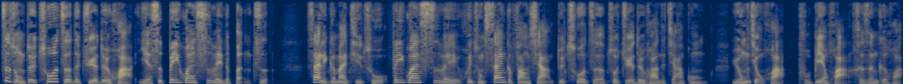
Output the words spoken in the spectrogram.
这种对挫折的绝对化，也是悲观思维的本质。塞里格曼提出，悲观思维会从三个方向对挫折做绝对化的加工：永久化、普遍化和人格化。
